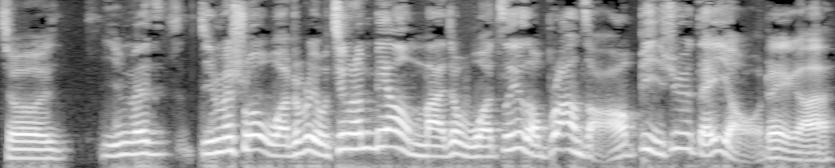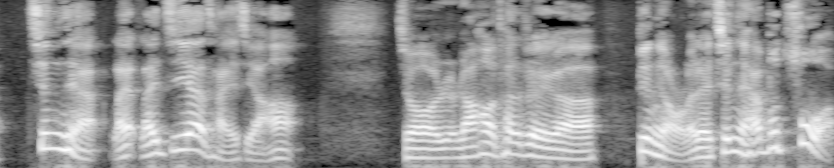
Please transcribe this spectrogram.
就因为因为说我这不是有精神病吗？就我自己走不让走，必须得有这个亲戚来来接才行。就然后他这个。病友的这亲戚还不错，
